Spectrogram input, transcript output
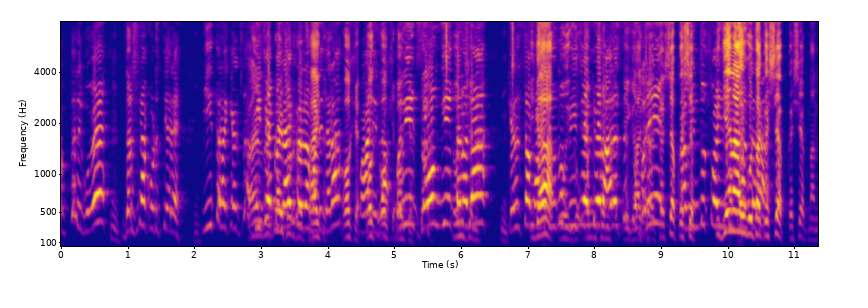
ಭಕ್ತರಿಗೂ ದರ್ಶನ ಕೊಡಿಸ್ತಾರೆ ಈ ತರ ಕೆಲಸ ಬಿಜೆಪಿ. ಮಾಡಿದಾರ? ಬರೀ ಡೋಂಗಿ ತರದ. ಕೆಲಸ ಮಾಡೋದು BJP R S Kashyap Kashyap Hindutva ಇದೇನಾಗುತ್ತೆ ಗೊತ್ತಾ? ಹಿಂದುತ್ವ ಕಶ್ಯಪ್ ಕಶ್ಯಪ್ ನಾನು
